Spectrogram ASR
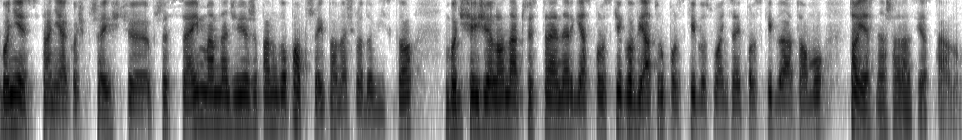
bo nie jest w stanie jakoś przejść przez Sejm. Mam nadzieję, że pan go poprze i pana środowisko, bo dzisiaj zielona, czysta energia z polskiego wiatru, polskiego słońca i polskiego atomu to jest nasza racja stanu.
